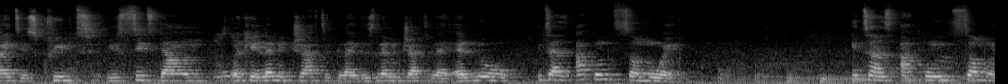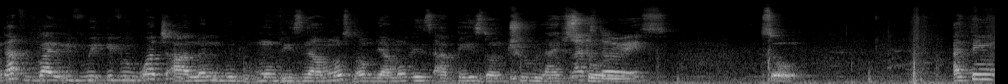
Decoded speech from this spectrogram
write a script you sit down okay let me draft it like this let me draft it like hello. It has happened somewhere. It has happened somewhere. That's why if we if we watch our nollywood movies now most of their movies are based on true life, Life stories. So i think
